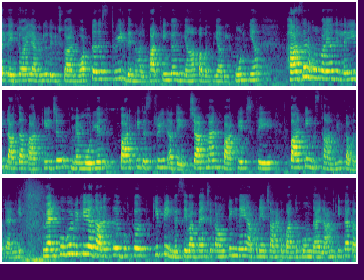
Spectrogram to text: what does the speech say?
ਅਤੇ ਜੋਇਲ ਐਵਨਿਊ ਦੇ ਵਿਚਕਾਰ ਵਾਟਰ ਸਟਰੀਟ ਦੇ ਨਾਲ ਪਾਰਕਿੰਗ ਦੀਆਂ ਪਾਬੰਦੀਆਂ ਵੀ ਹੋਣਗੀਆਂ। ਹਾਜ਼ਰ ਹੋਣ ਵਾਲਿਆਂ ਦੇ ਲਈ plaza parkade memorial parkade street ਅਤੇ ਚੈਪਮੈਨ ਪਾਰਕੇਜ ਤੇ ਪਾਰਕਿੰਗ ਸਥਾਨ ਵੀ ਉਪਲਬਧ ਰਹਿਣਗੇ। ਵੈਨਕੂਵਰ ਵਿਖੇ ਆਧਾਰਿਤ ਬੁੱਕ ਕੀਪਿੰਗ ਸੇਵਾ ਬੈਂਚ ਅਕਾਊਂਟਿੰਗ ਨੇ ਆਪਣੇ ਅਚਾਨਕ ਬੰਦ ਹੋਣ ਦਾ ਐਲਾਨ ਕੀਤਾ ਤਾਂ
